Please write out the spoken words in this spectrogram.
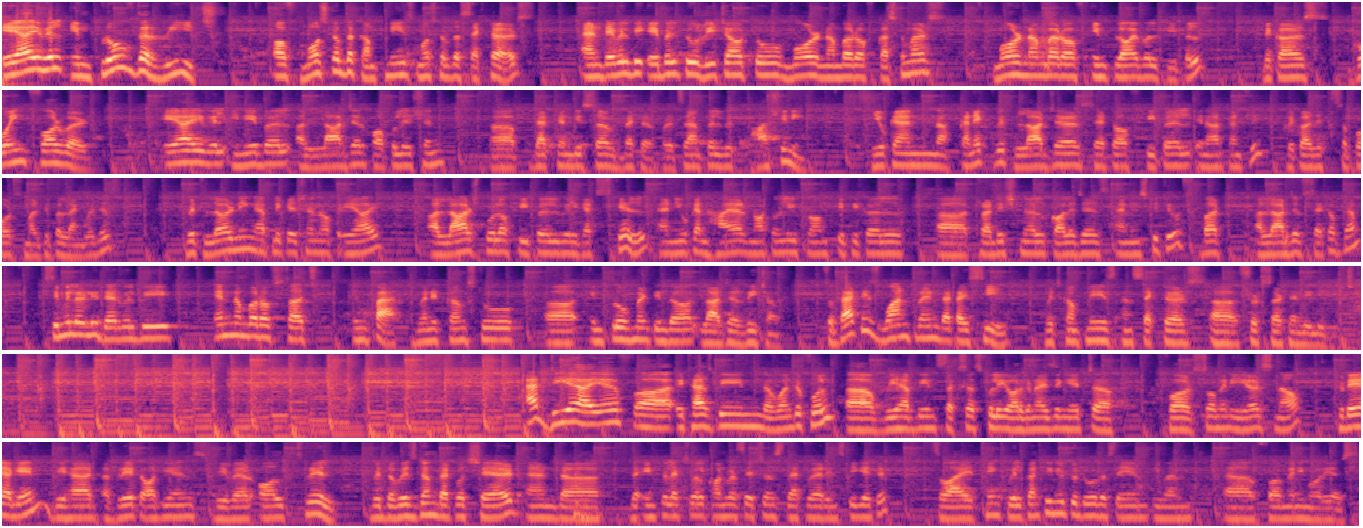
AI will improve the reach of most of the companies, most of the sectors, and they will be able to reach out to more number of customers, more number of employable people, because going forward, AI will enable a larger population uh, that can be served better. For example, with Bhashini, you can uh, connect with larger set of people in our country because it supports multiple languages. With learning application of AI, a large pool of people will get skill and you can hire not only from typical uh, traditional colleges and institutes but a larger set of them. Similarly there will be n number of such impact when it comes to uh, improvement in the larger reach out. So that is one trend that i see which companies and sectors uh, should certainly leverage At DAIF, uh, it has been wonderful. Uh, we have been successfully organizing it uh, for so many years now. Today, again, we had a great audience. We were all thrilled with the wisdom that was shared and uh, the intellectual conversations that were instigated. So, I think we'll continue to do the same even uh, for many more years.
